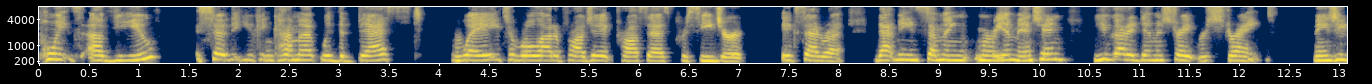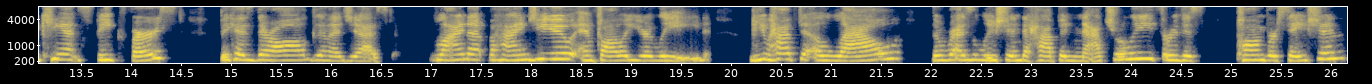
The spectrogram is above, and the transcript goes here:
points of view so that you can come up with the best way to roll out a project, process, procedure etc. That means something Maria mentioned, you've got to demonstrate restraint. Means you can't speak first because they're all going to just line up behind you and follow your lead. You have to allow the resolution to happen naturally through this conversation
